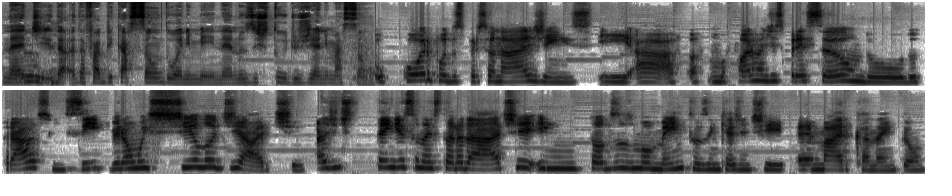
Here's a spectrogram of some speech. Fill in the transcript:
né? De, uhum. da, da fabricação do anime, né? Nos estúdios de animação. O corpo dos personagens e a, a, uma forma de expressão do, do traço em si virou um estilo de arte. A gente tem isso na história da arte em todos os momentos em que a gente é, marca, né? Então,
